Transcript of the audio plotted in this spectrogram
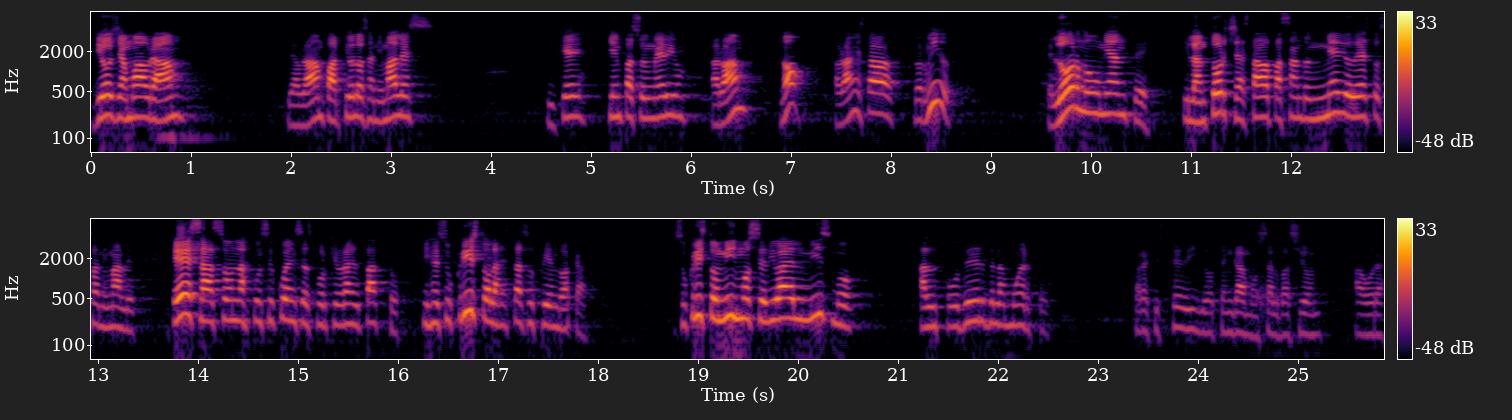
Dios llamó a Abraham y Abraham partió los animales. ¿Y qué? ¿Quién pasó en medio? ¿Abraham? No, Abraham estaba dormido. El horno humeante y la antorcha estaba pasando en medio de estos animales. Esas son las consecuencias por quebrar el pacto. Y Jesucristo las está sufriendo acá. Jesucristo mismo se dio a Él mismo al poder de la muerte para que usted y yo tengamos salvación ahora.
